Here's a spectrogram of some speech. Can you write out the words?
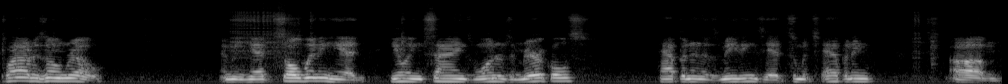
plowed his own row. I mean, he had soul winning, he had healing signs, wonders, and miracles happen in his meetings. He had so much happening. Um,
